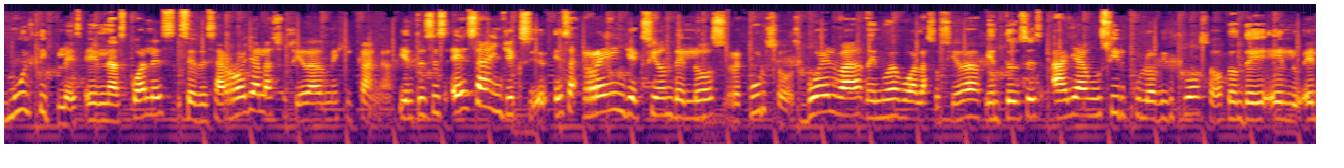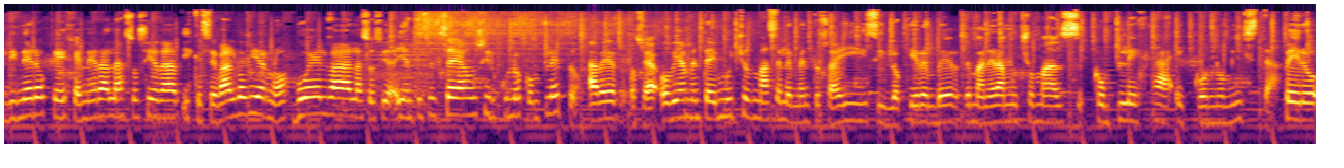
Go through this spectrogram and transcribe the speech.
múltiples en las cuales se desarrolla la sociedad mexicana. Y entonces esa inyección, esa reinyección de los recursos vuelva de nuevo a la sociedad. Y entonces haya un círculo virtuoso donde el, el dinero que genera la sociedad y que se va al gobierno vuelva a la sociedad y entonces sea un círculo completo. A ver, o sea, obviamente hay muchos más elementos ahí si lo quieren ver de manera mucho más compleja, economista, pero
